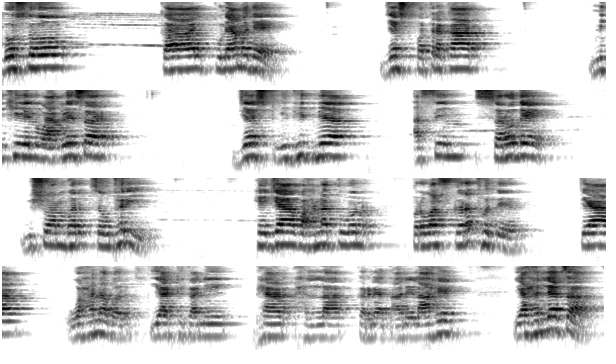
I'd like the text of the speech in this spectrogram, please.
दोस्तो काल पुण्यामध्ये ज्येष्ठ पत्रकार निखिल वागळे सर ज्येष्ठ विधिज्ञ असीम सरोदे विश्वांभर चौधरी हे ज्या वाहनातून प्रवास करत होते त्या वाहनावर या ठिकाणी भ्याड हल्ला करण्यात आलेला आहे. या हल्ल्याचा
